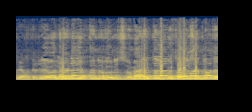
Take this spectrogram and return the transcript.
రేవంత్ రెడ్డి చెప్తున్న లోన్ ఇచ్చినామా లేకపోతే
